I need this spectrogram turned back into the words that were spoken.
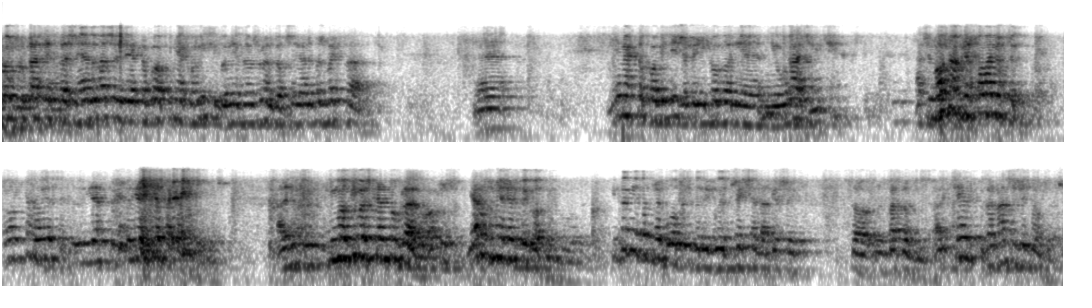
konsultacje społeczne. Ja zobaczę, jak to była opinia komisji, bo nie zdążyłem dotrzeć, ale proszę Państwa, e, nie wiem jak to powiedzieć, żeby nikogo nie, nie urazić. Znaczy można wnioskować o wszystko. To, to jest, jest, jest, taka możliwość. Ale niemożliwość krętu w lewo. Otóż ja rozumiem, że wygodnie było. I pewnie dobrze byłoby, gdyby były przejścia dla pieszych, to bardzo blisko. Ale chciałem zaznaczyć jedną rzecz.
